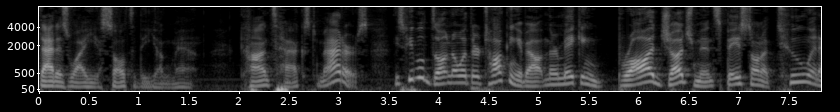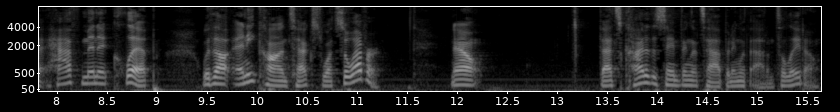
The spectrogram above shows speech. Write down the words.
That is why he assaulted the young man. Context matters. These people don't know what they're talking about, and they're making broad judgments based on a two and a half minute clip without any context whatsoever. Now, that's kind of the same thing that's happening with Adam Toledo.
